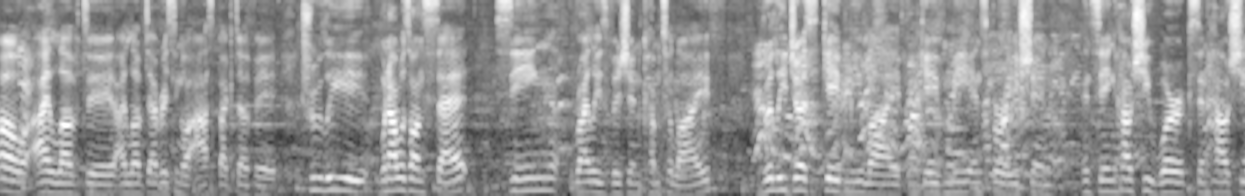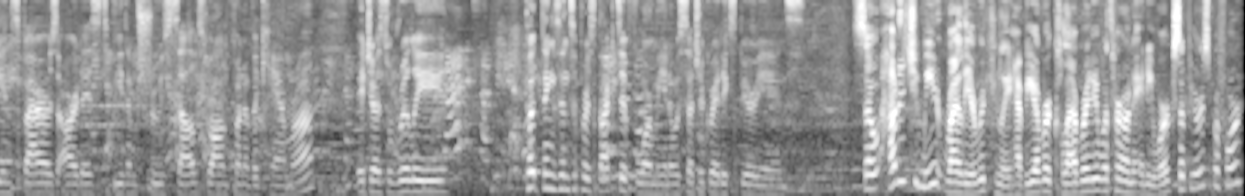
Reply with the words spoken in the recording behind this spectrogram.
Oh, I loved it. I loved every single aspect of it. Truly, when I was on set, seeing Riley's vision come to life really just gave me life and gave me inspiration. And seeing how she works and how she inspires artists to be them true selves while in front of a camera, it just really put things into perspective for me, and it was such a great experience. So, how did you meet Riley originally? Have you ever collaborated with her on any works of yours before?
